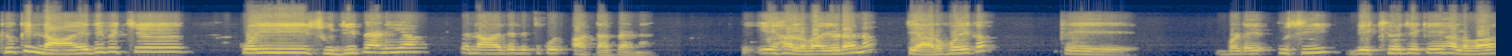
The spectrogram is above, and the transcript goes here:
ਕਿਉਂਕਿ ਨਾ ਇਹਦੇ ਵਿੱਚ ਕੋਈ ਸੂਜੀ ਪੈਣੀ ਆ ਤੇ ਨਾ ਇਹਦੇ ਵਿੱਚ ਕੋਈ ਆਟਾ ਪੈਣਾ ਇਹ ਹਲਵਾ ਜਿਹੜਾ ਨਾ ਤਿਆਰ ਹੋਏਗਾ ਤੇ ਬੜੇ ਤੁਸੀਂ ਵੇਖਿਓ ਜੇ ਕਿ ਹਲਵਾ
